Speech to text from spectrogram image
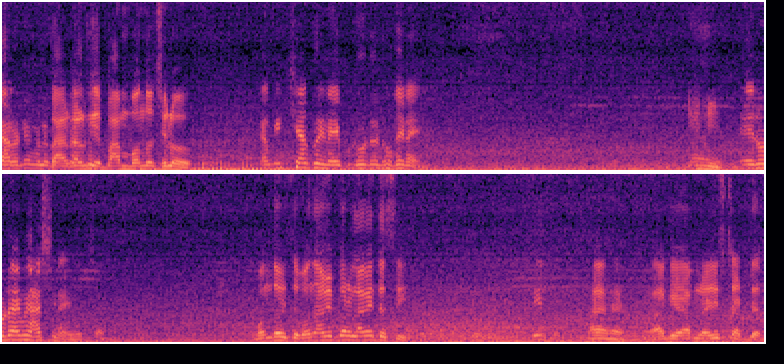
কারণে মনে কাল করেন কাল পাম্প বন্ধ ছিল? কালকে খেয়াল করি নাই রোডে ঢোকে নাই। এই রোডে আমি আসি নাই বুঝছ? বন্ধ হয়েছে বন্ধ আমি পরে লাগাইতেছি। হ্যাঁ হ্যাঁ আগে আপনার স্টার্ট দেন।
